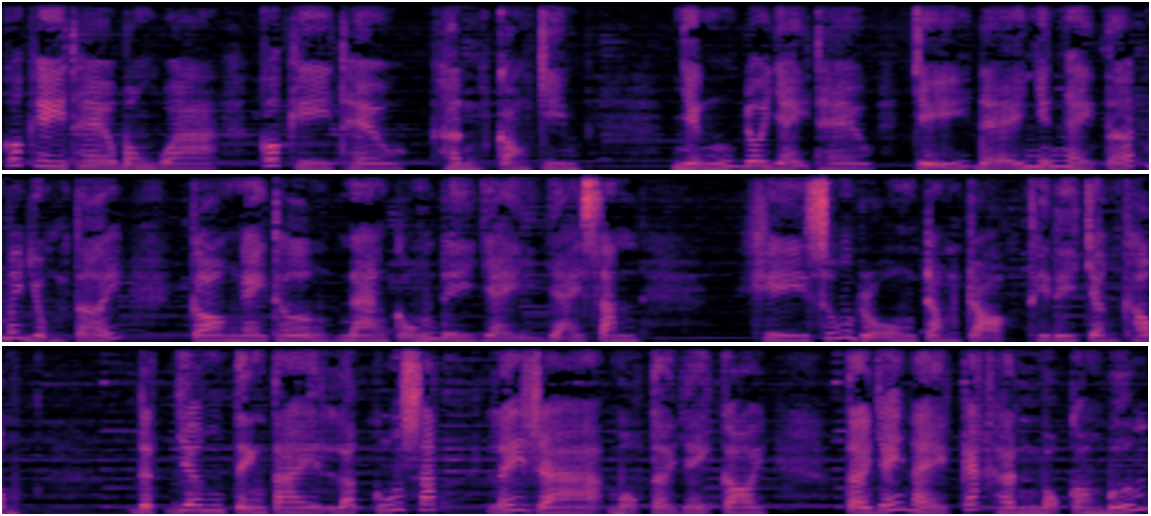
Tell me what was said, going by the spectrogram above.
có khi theo bông hoa, có khi theo hình con chim. Những đôi giày theo chỉ để những ngày Tết mới dùng tới, còn ngày thường nàng cũng đi giày giải xanh. Khi xuống ruộng trồng trọt thì đi chân không. Địch dân tiện tay lật cuốn sách, lấy ra một tờ giấy coi. Tờ giấy này cắt hình một con bướm.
